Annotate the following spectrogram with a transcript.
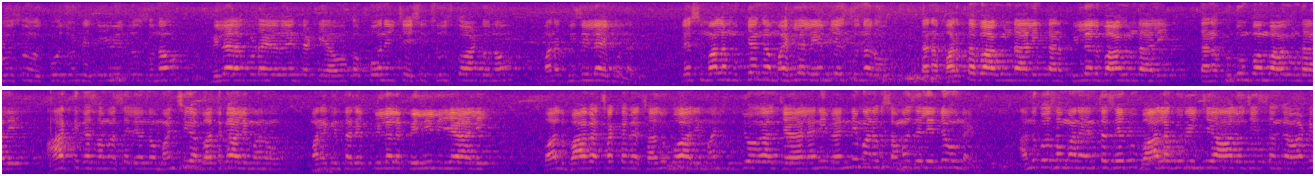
కూర్చు కూర్చుంటే టీవీ చూస్తున్నాం. పిల్లలకు కూడా ఏదో ఇంత ఒక ఫోన్ ఇచ్చేసి చూసుకో అంటున్నాం. మన బిజీ లైఫ్ ఉన్నది. ప్లస్ మళ్ళీ ముఖ్యంగా మహిళలు ఏం చేస్తున్నారు? తన భర్త బాగుండాలి తన పిల్లలు బాగుండాలి తన కుటుంబం బాగుండాలి ఆర్థిక సమస్యలు ఏమో మంచిగా బతకాలి మనం. మనకింత రేపు పిల్లల పెళ్ళిళ్ళు చేయాలి. వాళ్ళు బాగా చక్కగా చదువుకోవాలి మంచి ఉద్యోగాలు చేయాలని ఇవన్నీ మనకు సమస్యలు ఎన్నో ఉన్నాయి. అందుకోసం మనం ఎంతసేపు వాళ్ళ గురించి ఆలోచిస్తాం కాబట్టి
